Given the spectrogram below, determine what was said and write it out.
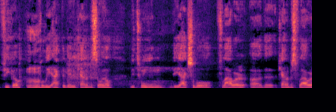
FECO, fully activated cannabis oil, between the actual flower, uh, the cannabis flower,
